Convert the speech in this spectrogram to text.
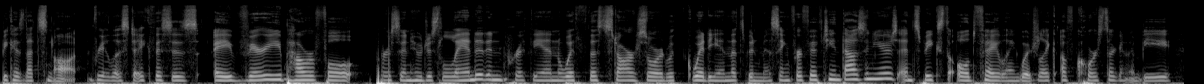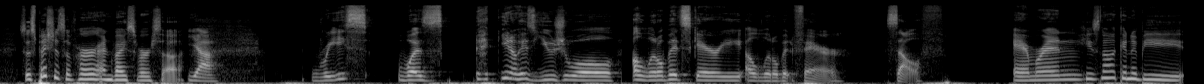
because that's not realistic. This is a very powerful person who just landed in Prythian with the star sword with Gwydion that's been missing for 15,000 years and speaks the old Fey language. Like, of course, they're going to be suspicious of her and vice versa. Yeah. Rhys was, you know, his usual, a little bit scary, a little bit fair self. Amren, He's not going to be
